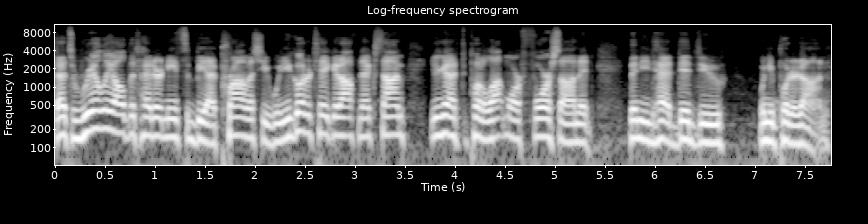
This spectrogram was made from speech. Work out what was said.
That's really all the tighter it needs to be. I promise you, when you go to take it off next time, you're going to have to put a lot more force on it than you had did do when you put it on.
